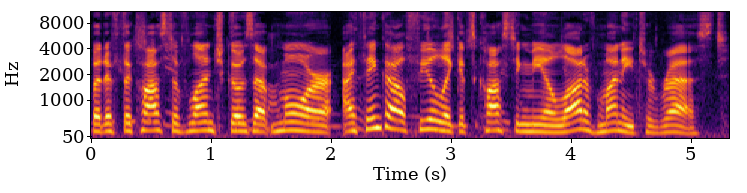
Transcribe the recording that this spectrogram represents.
but if the cost of lunch goes up more, I think I'll feel like it's costing me a lot of money to rest.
